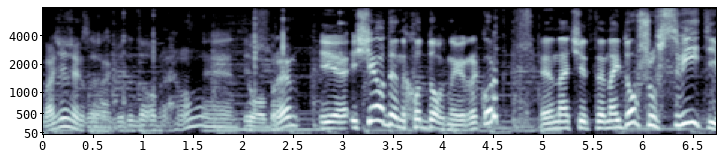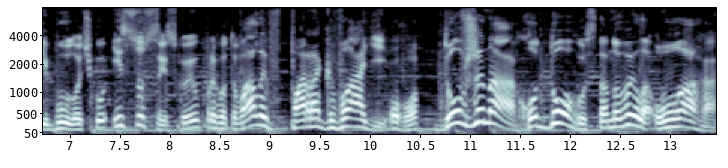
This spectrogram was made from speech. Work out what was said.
Бачиш, як зараз? Буде добре. Ну, Е, ти Добре. І, е, і ще один хот-догний рекорд. Е, Значить, найдовшу в світі булочку із сосискою приготували в Парагваї. Ого. Довжина хот-догу становила, увага,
